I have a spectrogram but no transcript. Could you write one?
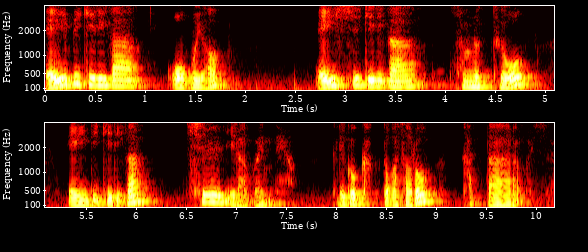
AB 길이가 5고요. AC 길이가 3루트 5, AD 길이가 7이라고 했네요. 그리고 각도가 서로 같다라고 했어요.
